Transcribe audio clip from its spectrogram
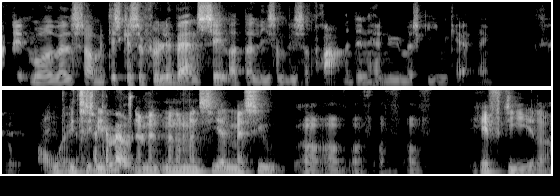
på den måde vel så. Men det skal selvfølgelig være en sælger, der ligesom viser frem med den her nye maskine kan. Ikke? Og, vi, øh, så kan man jo... når, man, når man siger massiv og, og, og, og, og hæftig eller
